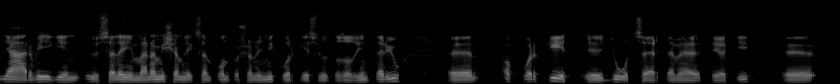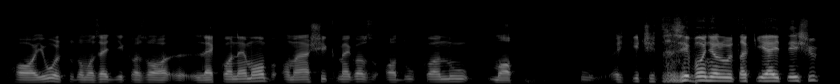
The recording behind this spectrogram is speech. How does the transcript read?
nyár végén, ősz elején, már nem is emlékszem pontosan, hogy mikor készült az az interjú, akkor két gyógyszert emeltél ki. Ha jól tudom, az egyik az a lecanemab, a másik meg az aducanumab fú, egy kicsit azért bonyolult a kiejtésük,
